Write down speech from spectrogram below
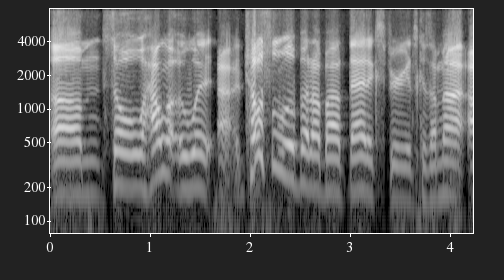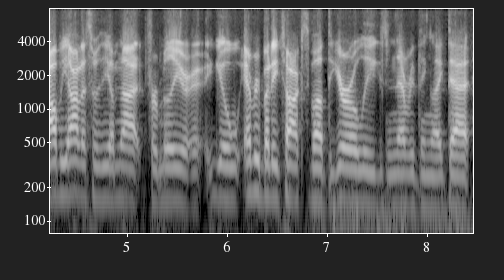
Um. So how what? Uh, tell us a little bit about that experience, because I'm not. I'll be honest with you. I'm not familiar. You know, everybody talks about the Euro leagues and everything like that.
